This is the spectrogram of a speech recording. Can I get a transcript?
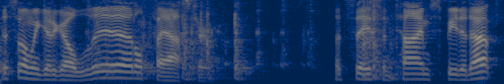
This one we got to go a little faster. Let's save some time, speed it up.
